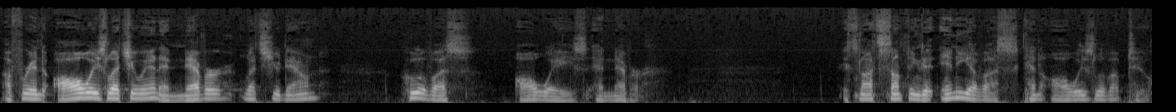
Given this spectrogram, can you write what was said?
a friend always lets you in and never lets you down, who of us always and never? It's not something that any of us can always live up to.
